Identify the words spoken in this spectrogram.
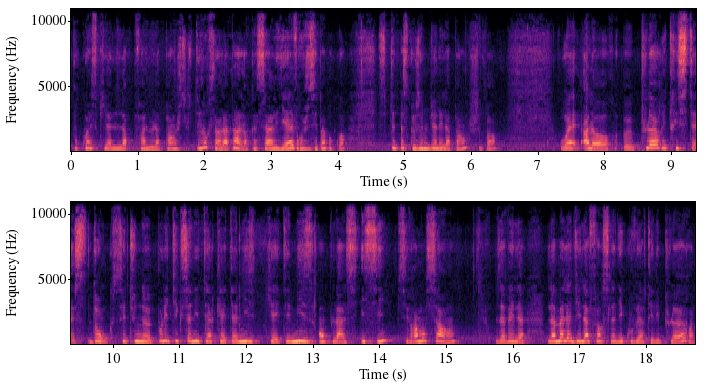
pourquoi est-ce qu'il y a le, lapin, le lapin. Je dis toujours que c'est un lapin, alors que c'est un lièvre, je ne sais pas pourquoi. C'est peut-être parce que j'aime bien les lapins, je ne sais pas. Ouais, alors, euh, pleurs et tristesse. Donc, c'est une politique sanitaire qui a, été mise, qui a été mise en place ici. C'est vraiment ça, hein. Vous avez la, maladie, la force, la découverte et les pleurs.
